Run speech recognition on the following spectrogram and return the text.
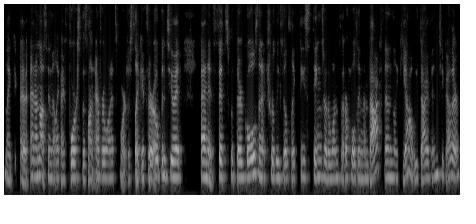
Like and i'm not saying that like i force this on everyone. It's more just like if they're open to it and it fits with their goals and it truly feels like these things are the ones that are holding them back then like yeah we dive in together.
